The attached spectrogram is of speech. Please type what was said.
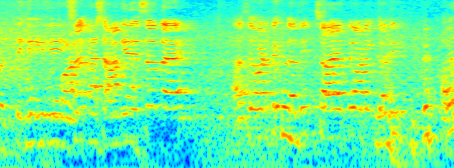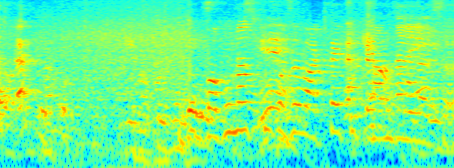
फारच छान दिसत आहे. असं वाटतं कधीच चाय येतो आणि कधी बघूनच खूप असं वाटतंय खूप छान झालेलं असं.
